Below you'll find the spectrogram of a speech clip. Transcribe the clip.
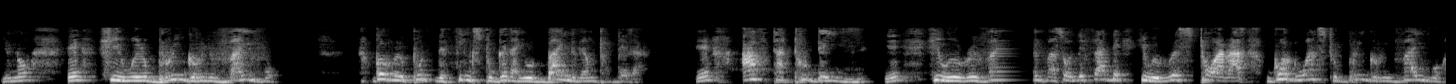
You know, eh? He will bring revival. God will put the things together. He will bind them together. Eh? After two days, eh? He will revive us. On the third day, He will restore us. God wants to bring revival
